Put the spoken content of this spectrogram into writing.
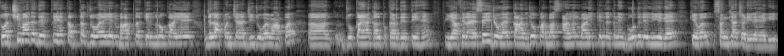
तो अच्छी बात है देखते हैं कब तक जो है इन बहत्तर केंद्रों का ये जिला पंचायत जी जो है वहाँ पर जो कायाकल्प कर देते हैं। या फिर ऐसे ही जो है कागजों पर बस आंगनबाड़ी केंद्र इतने गोद ले लिए गए, केवल संख्या चढ़ी रहेगी।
